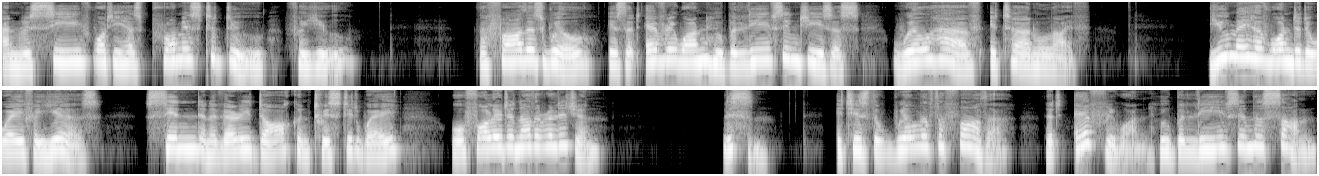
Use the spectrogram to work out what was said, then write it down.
and receive what he has promised to do for you. The Father's will is that everyone who believes in Jesus will have eternal life. You may have wandered away for years, sinned in a very dark and twisted way, or followed another religion. Listen, it is the will of the Father that everyone who believes in the Son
